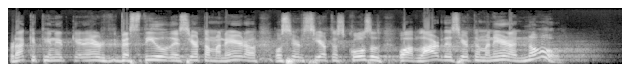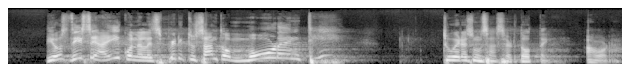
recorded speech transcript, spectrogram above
¿verdad? Que tiene que tener vestido de cierta manera o hacer ciertas cosas o hablar de cierta manera. No. Dios dice ahí, cuando el Espíritu Santo mora en ti, tú eres un sacerdote ahora.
